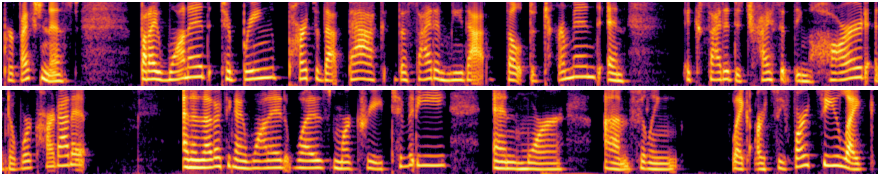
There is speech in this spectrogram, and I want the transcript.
perfectionist. But I wanted to bring parts of that back, the side of me that felt determined and excited to try something hard and to work hard at it. And another thing I wanted was more creativity and more um, feeling like artsy fartsy, like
